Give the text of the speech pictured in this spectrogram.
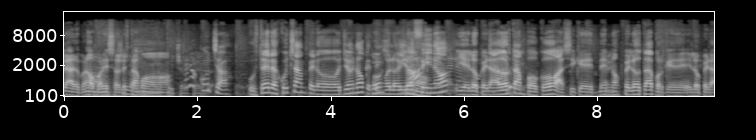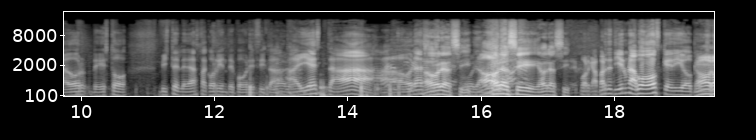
claro pero no, por eso le estamos lo escucho, Yo lo escucho. ustedes lo escuchan pero yo no que ¿Vos? tengo el oído no. fino No y el escucho. operador tampoco así que dennos pelota porque el operador de esto Viste, le da esta corriente, pobrecita. Claro. Ahí está. Ahora sí. Ahora sí, ahora No, sí, ahora sí. Porque aparte tiene una voz que digo que No,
